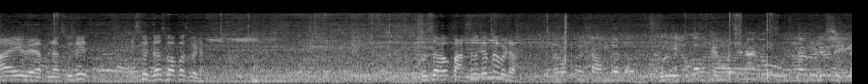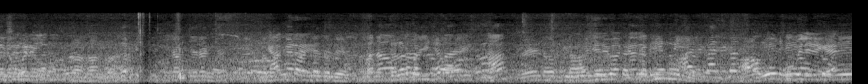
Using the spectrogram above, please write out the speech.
हाँ ये वे अपना। सुधीर इसमें दस वापस बेटा तो सब पार्सल करना बेटा? काम कर ये लोग का फ़ेमस है। ना जो उसका वीडियो लेंगे हाँ। हाँ क्या कर रहे हैं है हाँ रेड और है है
